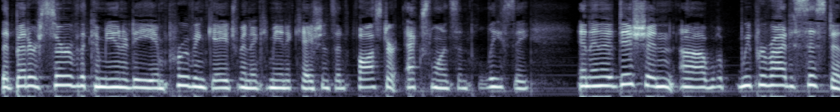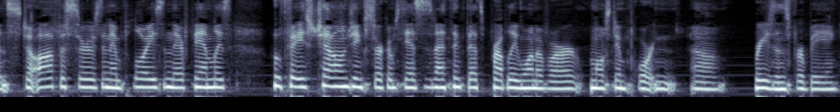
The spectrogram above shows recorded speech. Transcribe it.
that better serve the community, improve engagement and communications, and foster excellence in policing. And in addition, uh, we provide assistance to officers and employees and their families who face challenging circumstances. And I think that's probably one of our most important uh, reasons for being.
